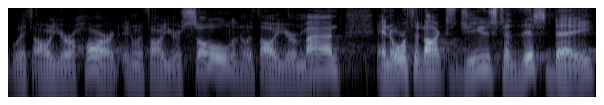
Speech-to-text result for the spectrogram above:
with all your heart and with all your soul and with all your mind. And Orthodox Jews to this day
